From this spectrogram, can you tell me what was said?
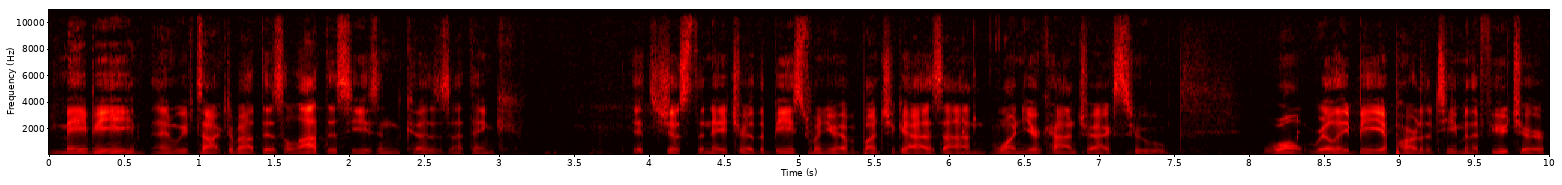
Maybe, and we've talked about this a lot this season because I think it's just the nature of the beast when you have a bunch of guys on one year contracts who won't really be a part of the team in the future.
